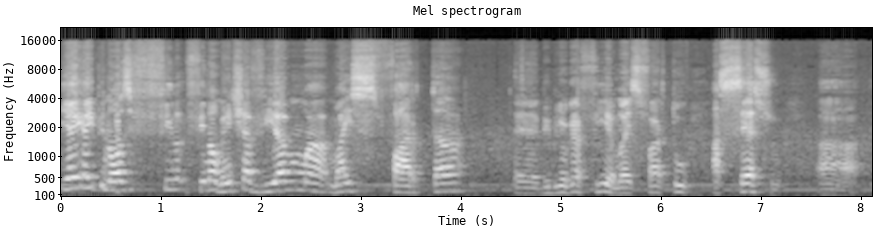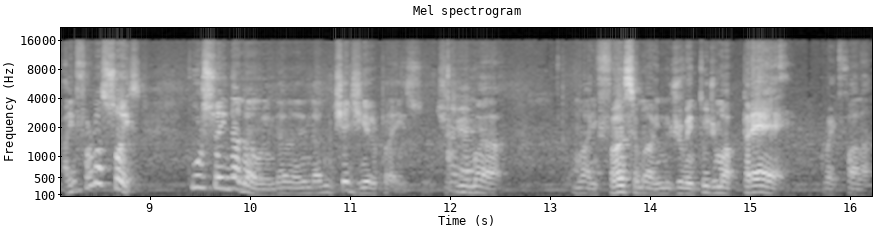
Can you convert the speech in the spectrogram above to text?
E aí a hipnose finalmente havia uma mais farta é, bibliografia, mais farto acesso a, a, informações. Curso ainda não, ainda, ainda não tinha dinheiro para isso. Eu tive é. uma, uma infância, uma juventude, uma pré, como é que fala,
